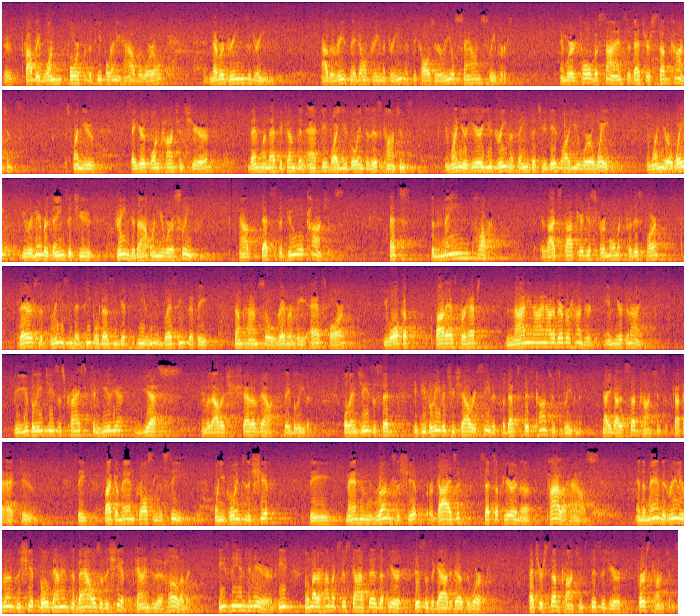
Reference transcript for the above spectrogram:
There's probably one fourth of the people, anyhow, of the world that never dreams a dream. Now, the reason they don't dream a dream is because they're real sound sleepers. And we're told by science that that's your subconscious. It's when you say, here's one conscience here, then when that becomes inactive, why you go into this conscience, and when you're here, you dream of things that you did while you were awake. And when you're awake, you remember things that you dreamed about when you were asleep. Now, that's the dual conscience. That's the main part. As I'd stop here just for a moment for this part, there's the reason that people doesn't get healing and blessings that they sometimes so reverently ask for. You walk up, if I'd ask perhaps 99 out of every 100 in here tonight, do you believe Jesus Christ can heal you? Yes. And without a shadow of doubt, they believe it. Well, then Jesus said, if you believe it, you shall receive it. But that's this conscience believing it. Now you got a subconscious that's got to act too. See, like a man crossing the sea. When you go into the ship, the man who runs the ship or guides it sets up here in the pilot house. And the man that really runs the ship goes down into the bowels of the ship, down into the hull of it. He's the engineer. He, no matter how much this guy says up here, this is the guy that does the work. That's your subconscious. This is your first conscience.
